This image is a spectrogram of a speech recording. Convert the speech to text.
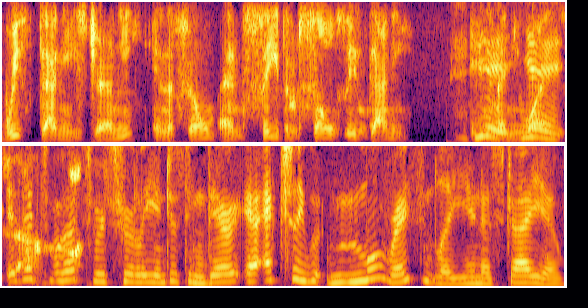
with Danny's journey in the film and see themselves in Danny in yeah, many yeah, ways. that's Um, that's what's really interesting. There, actually, more recently in Australia,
